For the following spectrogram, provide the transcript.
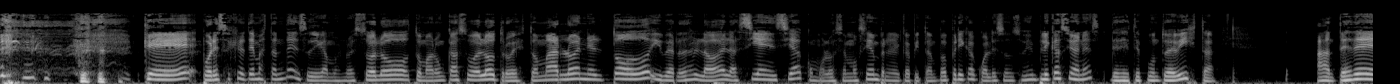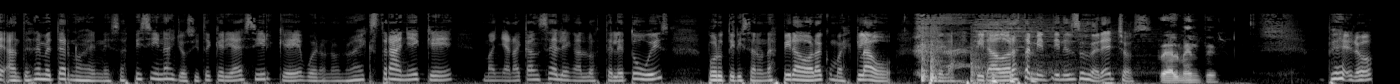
que por eso es que el tema es tan denso, digamos, no es solo tomar un caso del otro, es tomarlo en el todo y ver desde el lado de la ciencia, como lo hacemos siempre en el Capitán Paprika, cuáles son sus implicaciones desde este punto de vista. Antes de, antes de meternos en esas piscinas, yo sí te quería decir que, bueno, no nos extrañe que mañana cancelen a los Teletubbies por utilizar una aspiradora como esclavo, porque las aspiradoras también tienen sus derechos. Realmente pero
